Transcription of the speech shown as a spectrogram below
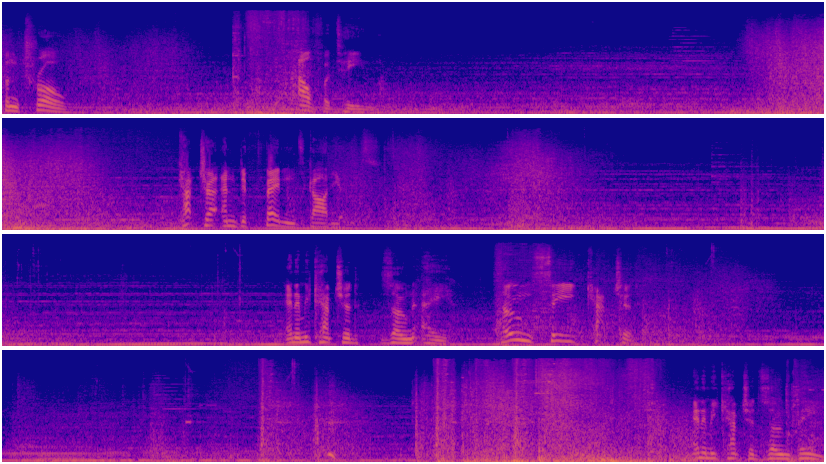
control. Alpha Team. Capture and defend, Guardians. Enemy captured Zone A. Zone C captured. Captured Zone B.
